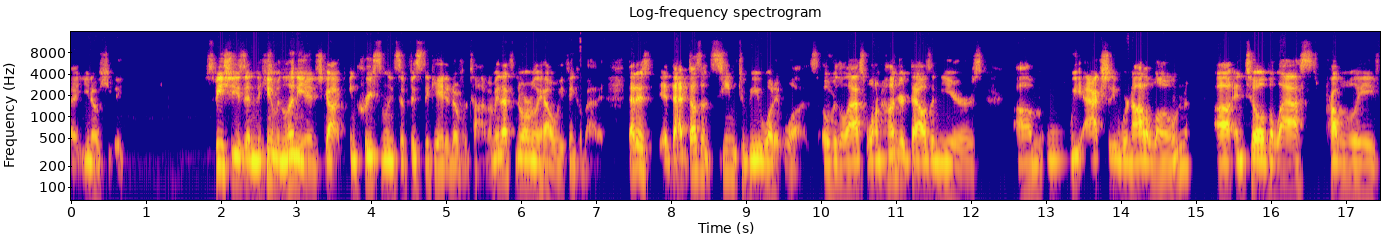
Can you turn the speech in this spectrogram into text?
uh, you know, species in the human lineage got increasingly sophisticated over time. I mean, that's normally how we think about it. That is, that doesn't seem to be what it was over the last 100,000 years. Um, we actually were not alone uh, until the last probably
